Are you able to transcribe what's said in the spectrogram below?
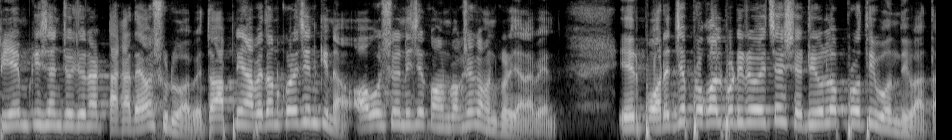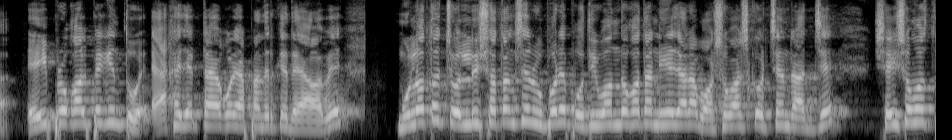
পিএম কিষাণ যোজনার টাকা দেওয়া শুরু হবে। তো আপনি আবেদন করেছেন কিনা? অবশ্যই নিচে কমেন্ট বক্সে কমেন্ট করে জানাবেন। এর পরের যে প্রকল্পটি রয়েছে, সেটি হলো প্রতিবন্ধী ভাতা। এই প্রকল্পে কিন্তু এক হাজার টাকা করে আপনাদেরকে দেওয়া হবে। মূলত চল্লিশ শতাংশের উপরে প্রতিবন্ধকতা নিয়ে যারা বসবাস করছেন রাজ্যে, সেই সমস্ত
